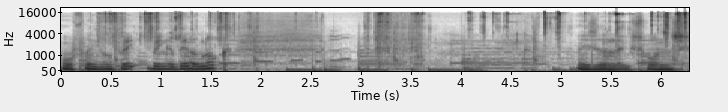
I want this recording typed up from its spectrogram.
Hopefully they'll bring a bit of luck. These are the loose ones.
